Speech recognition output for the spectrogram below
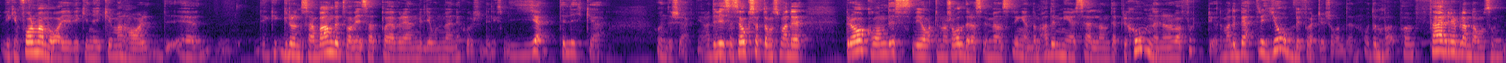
vilken form man var i, vilken IQ man har. Eh, det, grundsambandet var visat på över en miljon människor. Så det är liksom jättelika undersökningar. Och det visade sig också att de som hade bra kondis vid 18 års ålder, alltså vid mönstringen, de hade mer sällan depressioner när de var 40. Och de hade bättre jobb i 40-årsåldern. Och de var färre bland de som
